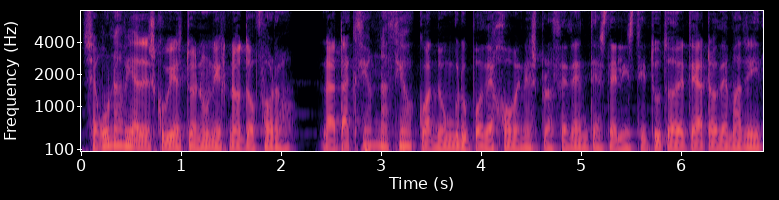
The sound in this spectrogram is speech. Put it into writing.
Según había descubierto en un ignoto foro, la atracción nació cuando un grupo de jóvenes procedentes del Instituto de Teatro de Madrid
